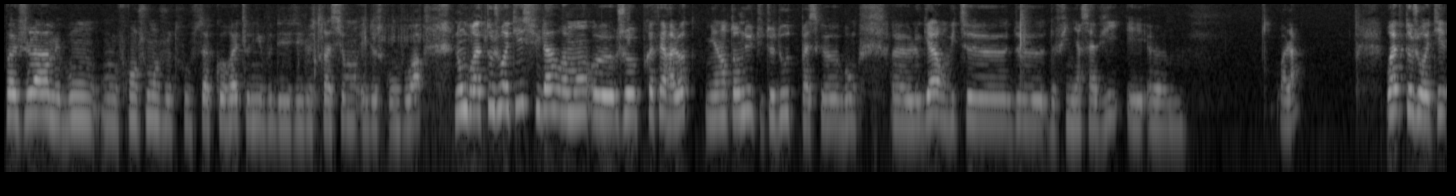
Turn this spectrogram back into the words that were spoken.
page-là, mais bon, franchement, je trouve ça correct au niveau des illustrations et de ce qu'on voit. Donc bref, toujours est-il, celui-là, vraiment, euh, je préfère à l'autre. Bien entendu, tu te doutes, parce que, bon, euh, le gars a envie de, de, finir sa vie, et euh, voilà. Bref, toujours est-il,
